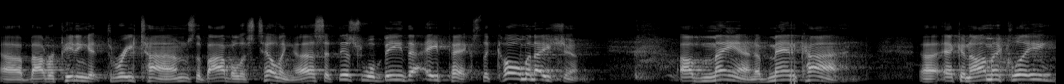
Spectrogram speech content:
Uh, by repeating it three times, the Bible is telling us that this will be the apex, the culmination of man, of mankind, uh, economically,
